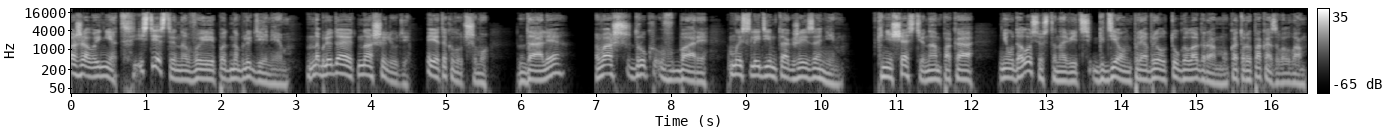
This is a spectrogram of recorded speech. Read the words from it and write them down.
Пожалуй, нет. Естественно, вы под наблюдением. Наблюдают наши люди, и это к лучшему. Далее, ваш друг в баре. Мы следим также и за ним. К несчастью, нам пока не удалось установить, где он приобрел ту голограмму, которую показывал вам.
